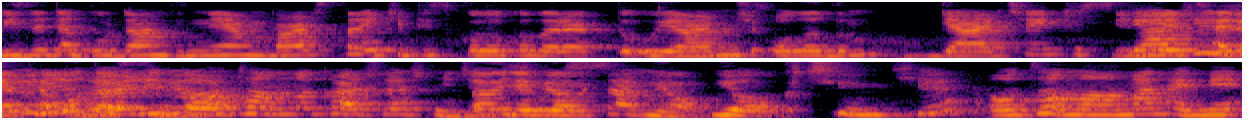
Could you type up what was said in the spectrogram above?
bizi de buradan dinleyen varsa iki psikolog olarak da uyarmış olalım. Gerçek bir Gerçeği terapi söyleyeyim, odasında öyle bir ortamla karşılaşmayacaksınız. öyle bir ortam yok. Yok çünkü o tamamen hani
